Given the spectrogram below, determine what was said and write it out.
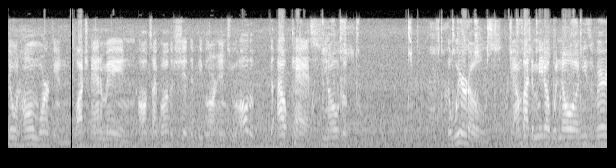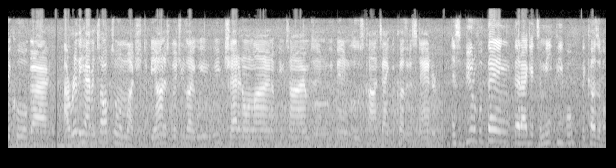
doing homework and watch anime and all type of other shit that people aren't into. All the the outcasts, you know, the the weirdos. Yeah, I'm about to meet up with Noah. He's a very cool guy. I really haven't talked to him much, to be honest with you. Like we we've chatted online a few times and we've been in loose contact because of the standard. It's a beautiful thing that I get to meet people because of a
